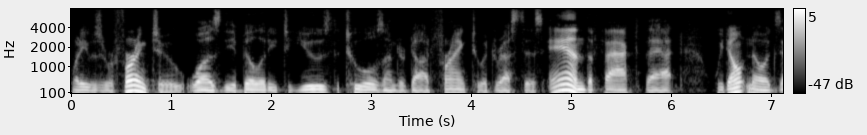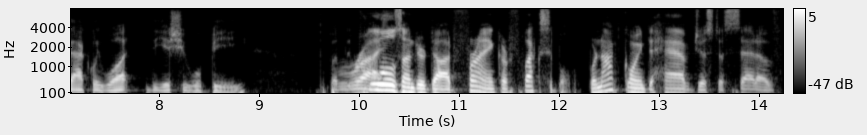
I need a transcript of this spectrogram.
What he was referring to was the ability to use the tools under Dodd Frank to address this, and the fact that we don't know exactly what the issue will be but the right. tools under Dodd-Frank are flexible. We're not going to have just a set of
